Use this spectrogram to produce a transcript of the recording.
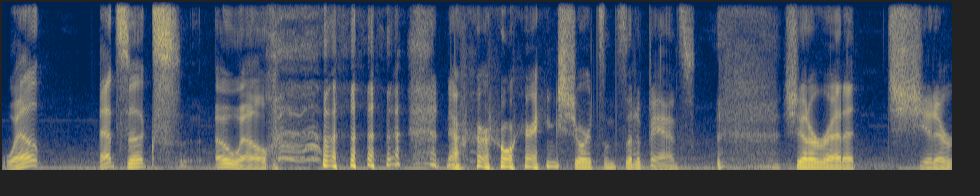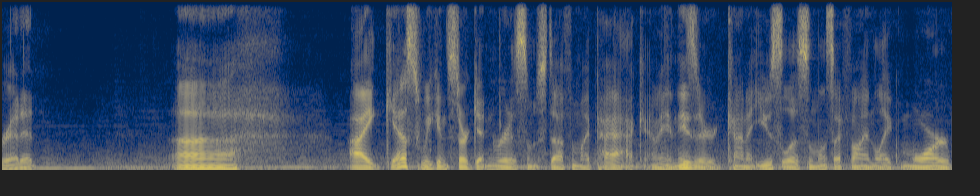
well, that sucks. Oh well. now we're wearing shorts instead of pants. Should have read it. Should have read it. Uh, I guess we can start getting rid of some stuff in my pack. I mean, these are kind of useless unless I find like more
